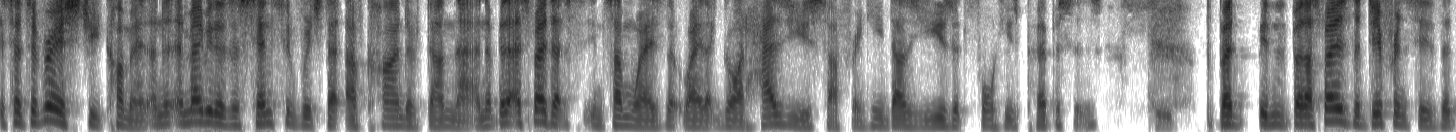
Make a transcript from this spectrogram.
it's, it's a very astute comment, and, and maybe there's a sense in which that I've kind of done that, and but I suppose that's in some ways that way that God has used suffering. He does use it for His purposes, mm. but in, but I suppose the difference is that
